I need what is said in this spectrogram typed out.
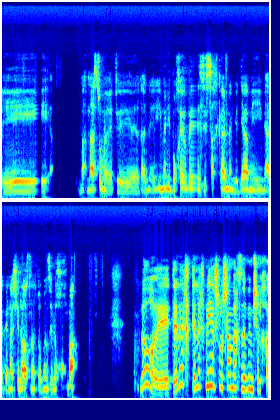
אה, מה זאת אומרת? אה, אם אני בוחר באיזה שחקן, אני יודע, מההגנה של ארסנל, אתה אומר זה לא חוכמה. לא, תלך, תלך מי השלושה המאכזבים שלך.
